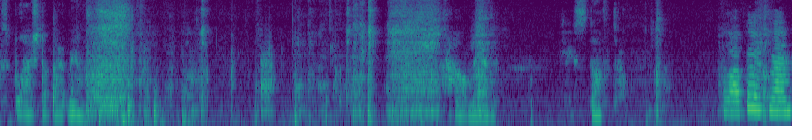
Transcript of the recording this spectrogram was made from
Splashed up at me. Oh man. Okay, stuffed. Man.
